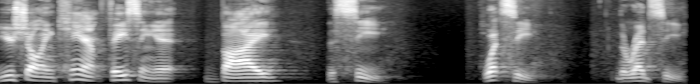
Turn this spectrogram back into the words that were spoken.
you shall encamp facing it by the sea. What sea? The Red Sea.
